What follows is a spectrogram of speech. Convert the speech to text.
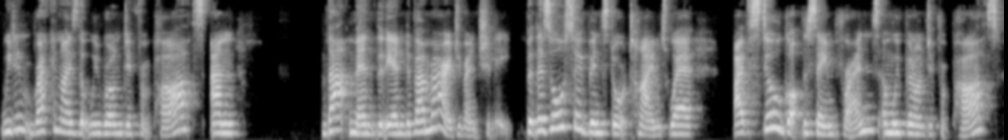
we didn't recognize that we were on different paths. And that meant that the end of our marriage eventually. But there's also been times where I've still got the same friends and we've been on different paths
